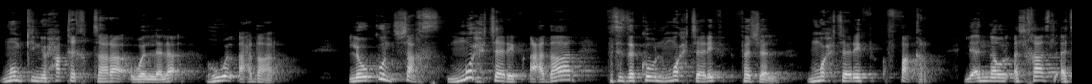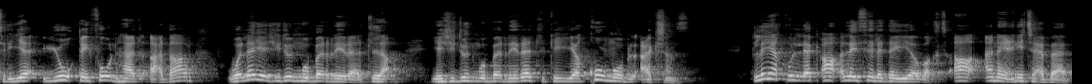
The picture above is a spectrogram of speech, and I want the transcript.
ممكن يحقق الثراء ولا لا هو الأعذار. لو كنت شخص محترف أعذار فستكون محترف فشل محترف فقر لأنه الأشخاص الأثرياء يوقفون هذه الأعذار ولا يجدون مبررات لا. يجدون مبررات لكي يقوموا بالاكشنز لا يقول لك آه ليس لدي وقت. آه أنا يعني تعبان.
